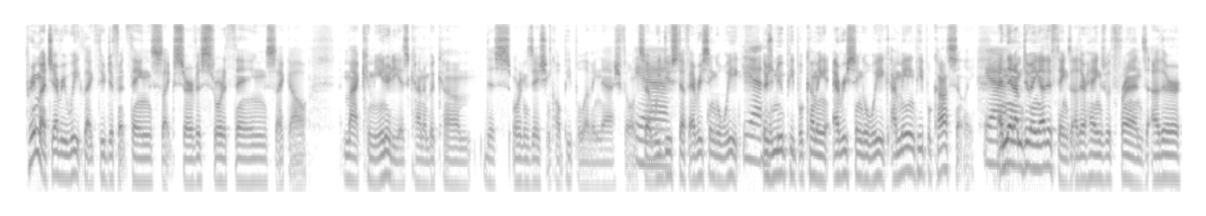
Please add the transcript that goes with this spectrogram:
pretty much every week, like through different things, like service sort of things. Like I'll my community has kind of become this organization called People Loving Nashville. And so we do stuff every single week. Yeah. There's new people coming every single week. I'm meeting people constantly. Yeah. And then I'm doing other things, other hangs with friends, other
